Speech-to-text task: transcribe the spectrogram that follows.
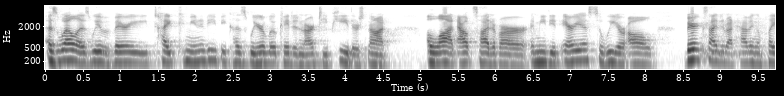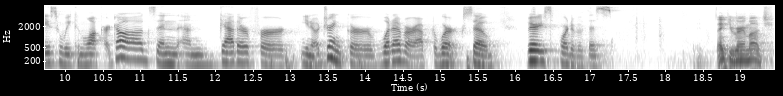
as well as we have a very tight community because we are located in RTP. There's not a lot outside of our immediate area, so we are all very excited about having a place where we can walk our dogs and, and gather for, you know, a drink or whatever after work. So very supportive of this. Thank you very much.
